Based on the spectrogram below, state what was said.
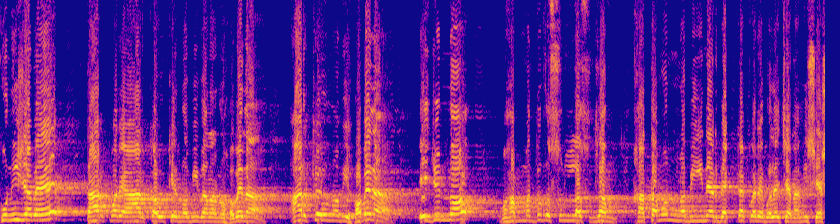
কোন হিসাবে? তারপরে আর কাউকে নবী বানানো হবে না, আর কেউ নবী হবে না। এই জন্য মোহাম্মদুর রসুল্লাহ সাল্লাম, খাতামুন নবীনের ব্যাখ্যা করে বলেছেন, আমি শেষ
